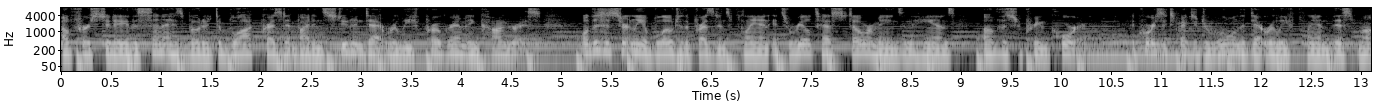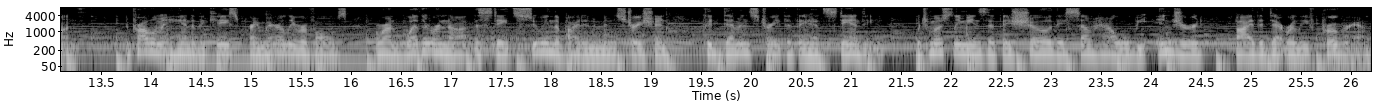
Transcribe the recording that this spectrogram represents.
Up first today, the Senate has voted to block President Biden's student debt relief program in Congress. While this is certainly a blow to the president's plan, its real test still remains in the hands of the Supreme Court. The court is expected to rule on the debt relief plan this month. The problem at hand in the case primarily revolves around whether or not the states suing the Biden administration could demonstrate that they had standing, which mostly means that they show they somehow will be injured by the debt relief program.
